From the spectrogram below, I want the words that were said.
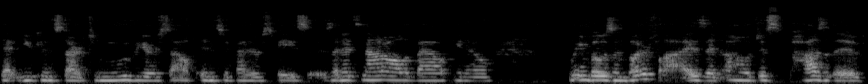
that you can start to move yourself into better spaces. And it's not all about, you know, rainbows and butterflies and oh just positive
